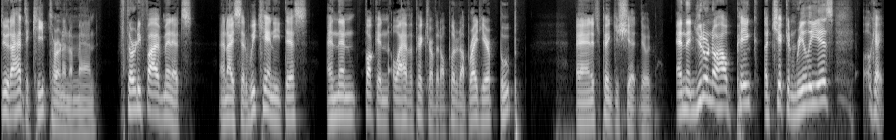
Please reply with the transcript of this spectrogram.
Dude, I had to keep turning them, man. 35 minutes. And I said, we can't eat this. And then fucking, oh, I have a picture of it. I'll put it up right here. Boop. And it's pink as shit, dude. And then you don't know how pink a chicken really is. Okay,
